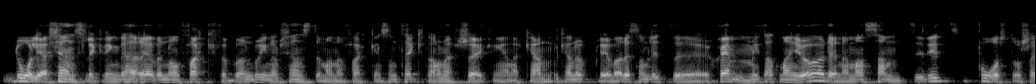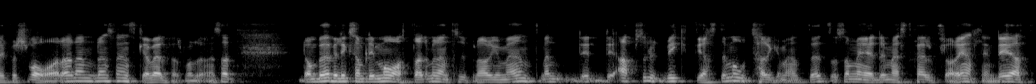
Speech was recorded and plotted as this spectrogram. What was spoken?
dåliga känslor kring det här. Även de fackförbund och inom tjänstemannafacken som tecknar de här försäkringarna kan, kan uppleva det som lite skämmigt att man gör det när man samtidigt påstår sig försvara den, den svenska välfärdsmodellen. Så att de behöver liksom bli matade med den typen av argument, men det, det, absolut viktigaste motargumentet, och som är det mest självklara egentligen, det är att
